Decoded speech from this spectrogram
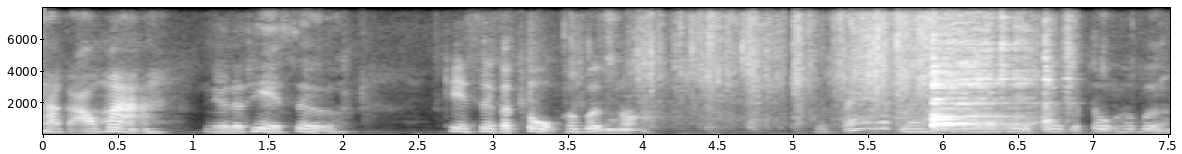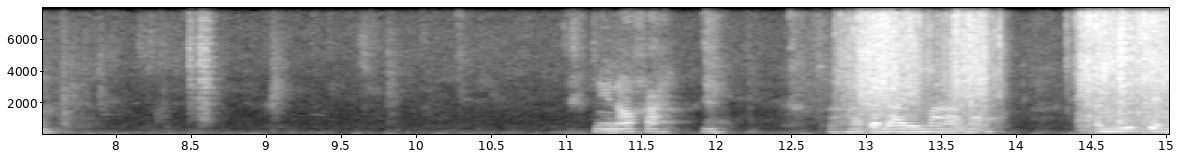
หาก็เอามาเดี๋ยวจะเทเซอร์ เทเสือกระโตกเขาเบิ่งเนาะแป๊บหนึงเทเสือกระโตกเขาเบิ่งนี่เนาะค่ะ นี่หากระไดมาเนาะ อันนี้เป็น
